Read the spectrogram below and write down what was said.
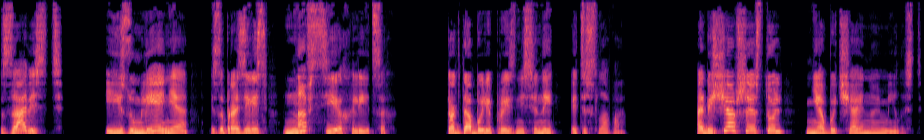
Зависть и изумление изобразились на всех лицах, когда были произнесены эти слова, обещавшие столь необычайную милость.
